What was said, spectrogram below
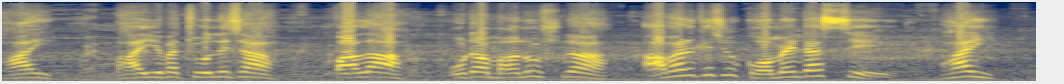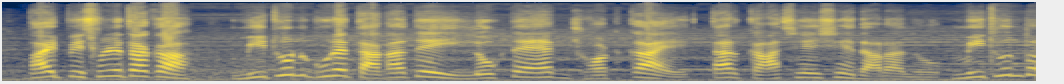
ভাই ভাই, এবার চলে যা। পালা, ওটা মানুষ না। আবার কিছু কমেন্ট আসছে? ভাই ভাই, পেছনে তাকা মিঠুন ঘুরে তাকাতেই লোকটা এক ঝটকায় তার কাছে এসে দাঁড়াল। মিঠুন তো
